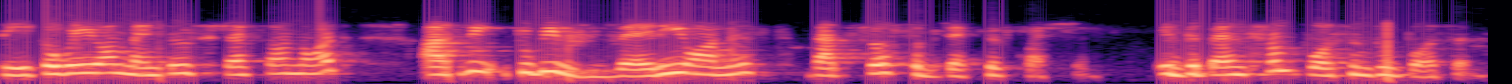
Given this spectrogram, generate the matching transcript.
take away your mental stress or not? Uh, Actually, to be very honest, that's a subjective question. It depends from person to person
